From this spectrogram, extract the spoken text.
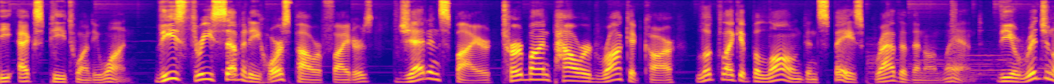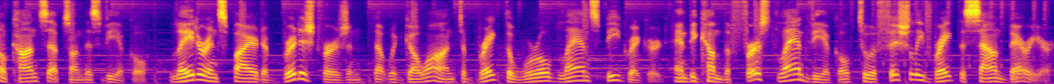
the XP21. These 370 horsepower fighters, jet inspired, turbine powered rocket car looked like it belonged in space rather than on land. The original concepts on this vehicle later inspired a British version that would go on to break the world land speed record and become the first land vehicle to officially break the sound barrier,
